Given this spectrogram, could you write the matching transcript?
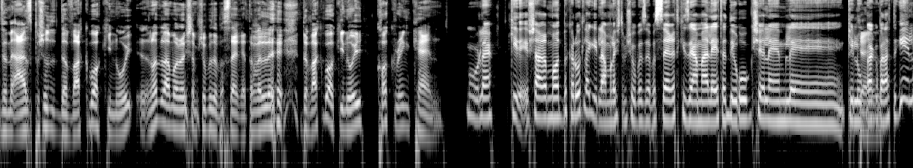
ומאז פשוט דבק בו הכינוי, אני לא יודע למה לא השתמשו בזה בסרט, אבל דבק בו הכינוי cock ring Ken. מעולה. כאילו, אפשר מאוד בקלות להגיד למה לא השתמשו בזה בסרט, כי זה היה מעלה את הדירוג שלהם ל... כאילו, כן. בהגבלת הגיל.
